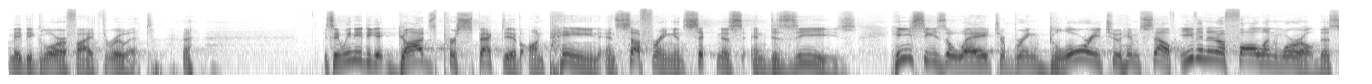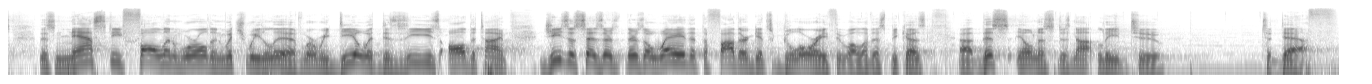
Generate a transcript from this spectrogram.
may be glorified through it. You see, we need to get God's perspective on pain and suffering and sickness and disease. He sees a way to bring glory to Himself, even in a fallen world, this, this nasty fallen world in which we live, where we deal with disease all the time. Jesus says there's, there's a way that the Father gets glory through all of this because uh, this illness does not lead to, to death.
